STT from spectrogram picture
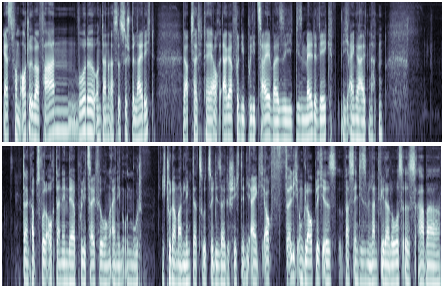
erst vom Auto überfahren wurde und dann rassistisch beleidigt. Gab es halt hinterher auch Ärger für die Polizei, weil sie diesen Meldeweg nicht eingehalten hatten. Da gab es wohl auch dann in der Polizeiführung einigen Unmut. Ich tue da mal einen Link dazu zu dieser Geschichte, die eigentlich auch völlig unglaublich ist, was in diesem Land wieder los ist, aber.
